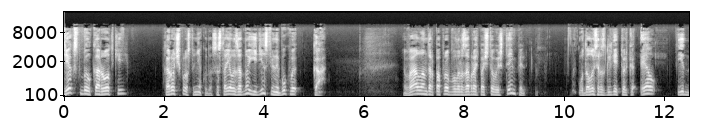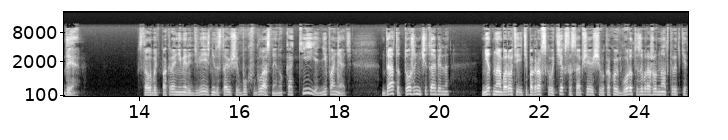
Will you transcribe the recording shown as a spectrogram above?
Текст был короткий, короче просто некуда, состоял из одной единственной буквы «К». Валландер попробовал разобрать почтовый штемпель, удалось разглядеть только «Л» и «Д». Стало быть, по крайней мере, две из недостающих букв гласные, но какие — не понять. Дата тоже нечитабельна. Нет на обороте и типографского текста, сообщающего, какой город изображен на открытке.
